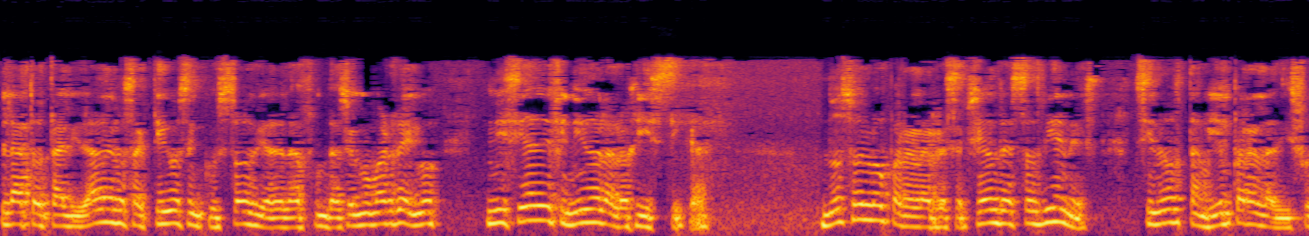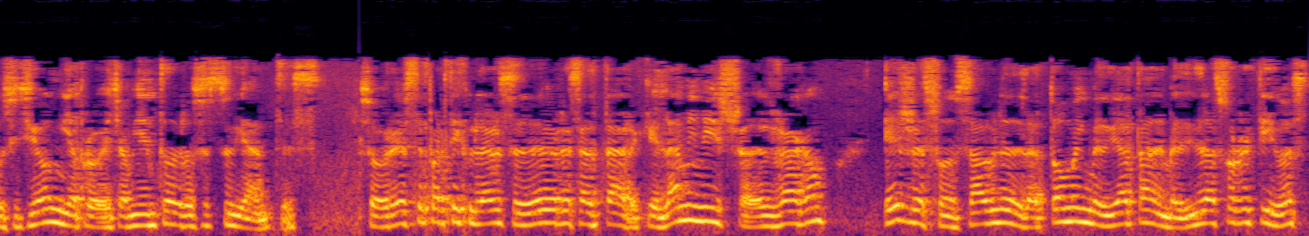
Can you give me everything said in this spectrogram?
la totalidad de los activos en custodia de la Fundación Omardengo, ni se ha definido la logística, no solo para la recepción de estos bienes, sino también para la disposición y aprovechamiento de los estudiantes. Sobre este particular se debe resaltar que la ministra del RAGO es responsable de la toma inmediata de medidas correctivas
